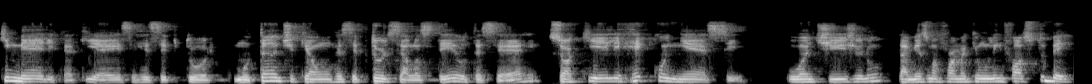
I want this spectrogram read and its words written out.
quimérica, que é esse receptor mutante, que é um receptor de células T, o TCR, só que ele reconhece o antígeno da mesma forma que um linfócito B,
